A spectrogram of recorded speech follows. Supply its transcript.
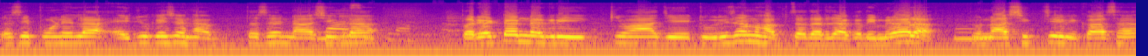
जसे पुणेला एज्युकेशन हब तसं नाशिकला नाशिकला. पर्यटन नगरी किंवा जे टुरिझम हबचा दर्जा कधी मिळाला तो नाशिकचे विकासा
